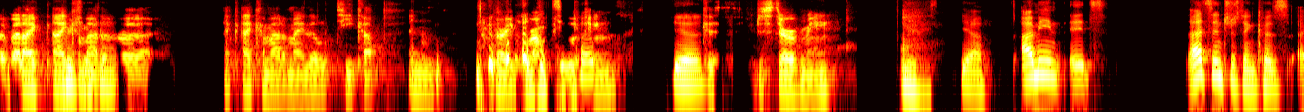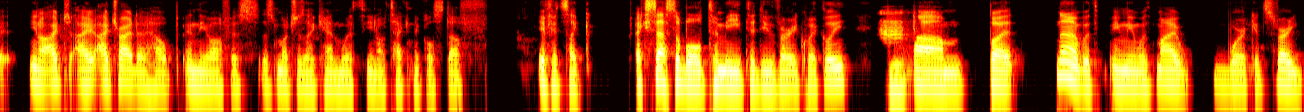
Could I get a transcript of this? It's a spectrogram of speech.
but, but I I Appreciate come out of that. I, I come out of my little teacup and very grumpy looking Yeah. because you disturb me. yeah. I mean, it's that's interesting because you know I, I I try to help in the office as much as I can with you know technical stuff if it's like accessible to me to do very quickly. Mhm. Um, but no, with I mean with my work, it's very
